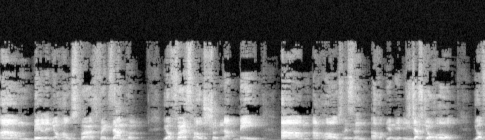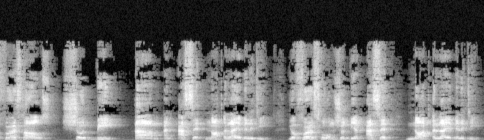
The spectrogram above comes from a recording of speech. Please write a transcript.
um, building your house first. For example, your first house should not be um, a house, listen, a, just your home. Your first house should be um, an asset, not a liability. Your first home should be an asset, not a liability.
